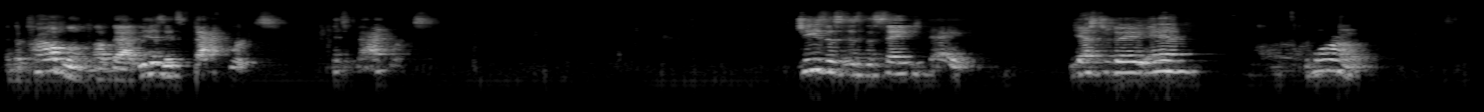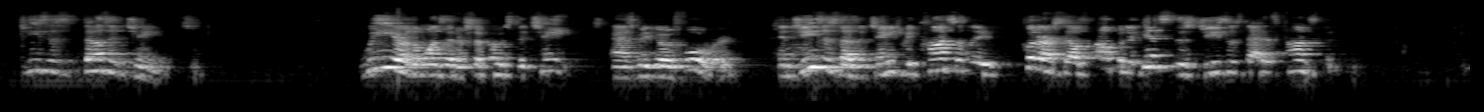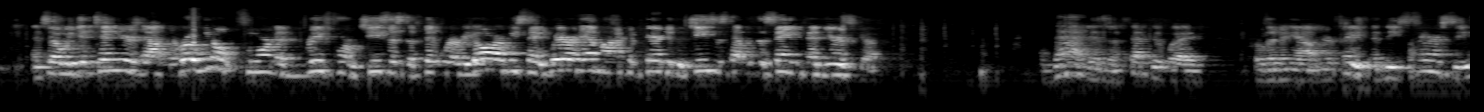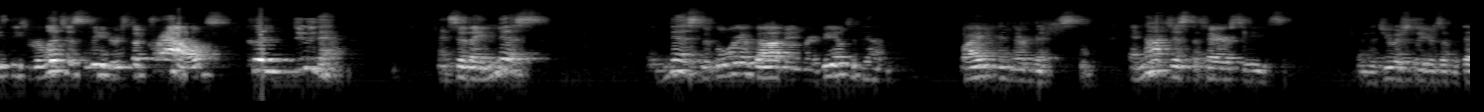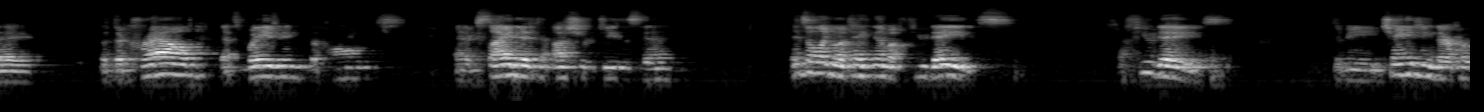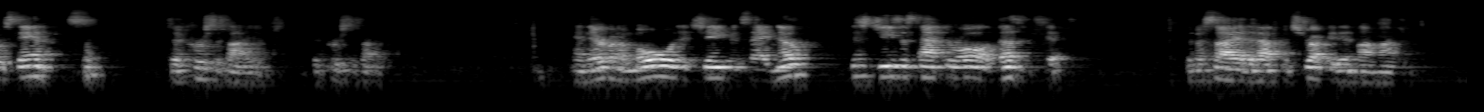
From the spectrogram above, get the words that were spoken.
And the problem of that is it's backwards. It's backwards. Jesus is the same today, yesterday, and tomorrow. Jesus doesn't change. We are the ones that are supposed to change as we go forward. And Jesus doesn't change. We constantly put ourselves up and against this Jesus that is constant. And so we get 10 years down the road, we don't form and reform Jesus to fit where we are. We say, Where am I compared to the Jesus that was the same 10 years ago? And that is an effective way for living out your faith. And these Pharisees, these religious leaders, the crowds, couldn't do that. And so they miss, they miss the glory of God being revealed to them right in their midst. And not just the Pharisees, and the Jewish leaders of the day. But the crowd that's waving the palms and excited to usher Jesus in, it's only going to take them a few days, a few days to be changing their hosannas to crucify him, to crucify him. And they're going to mold and shape and say, no, this Jesus, after all, doesn't fit the Messiah that I've constructed in my mind.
